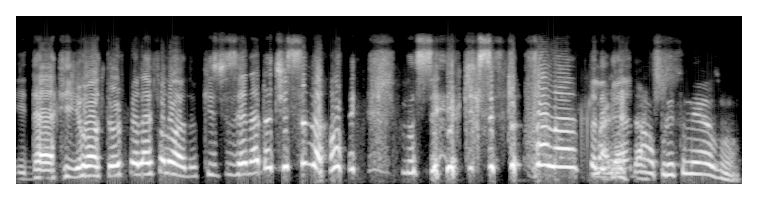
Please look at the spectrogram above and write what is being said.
E daí o autor foi lá e falou: não quis dizer nada disso, não. Não sei o que, que vocês estão falando, tá ligado? Mas, não, por isso mesmo.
